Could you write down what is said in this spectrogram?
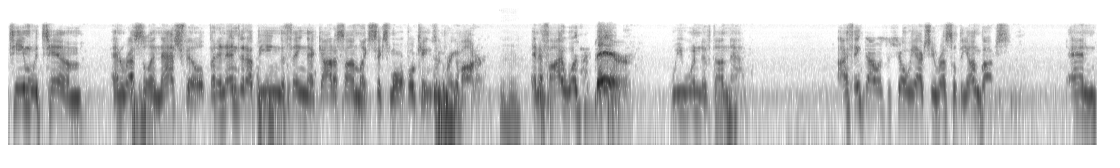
team with Tim and wrestle in Nashville, but it ended up being the thing that got us on like six more bookings in Ring of Honor. Mm-hmm. And if I wasn't there, we wouldn't have done that. I think that was the show we actually wrestled the Young Bucks, and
